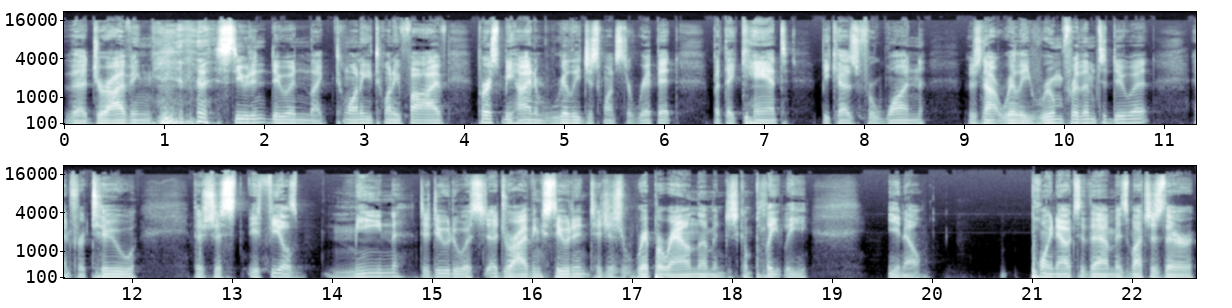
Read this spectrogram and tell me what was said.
the driving student doing like 20, 25. Person behind him really just wants to rip it, but they can't because, for one, there's not really room for them to do it. And for two, there's just, it feels mean to do to a, a, driving student to just rip around them and just completely, you know, point out to them as much as they're,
